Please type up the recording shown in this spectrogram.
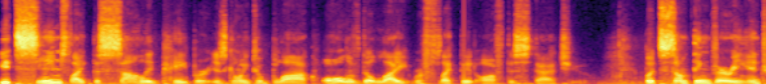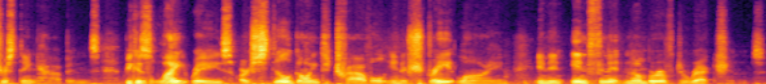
It seems like the solid paper is going to block all of the light reflected off the statue. But something very interesting happens because light rays are still going to travel in a straight line in an infinite number of directions.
